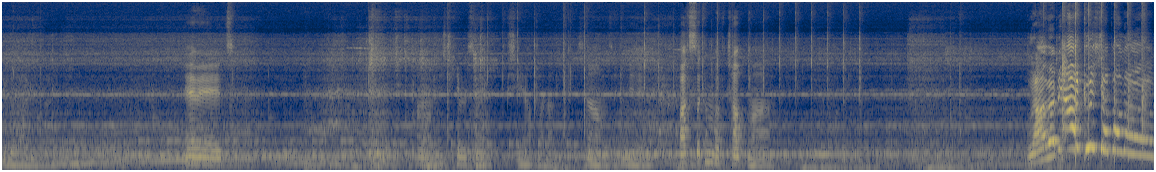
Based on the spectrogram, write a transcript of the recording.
güzel güzel. Evet. Tamam hiç kimse bir şey yapmadan silahımızı indirelim. Bak sakın bak çarpma. Bravo bir alkış yapalım.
